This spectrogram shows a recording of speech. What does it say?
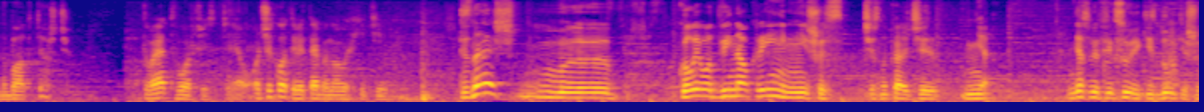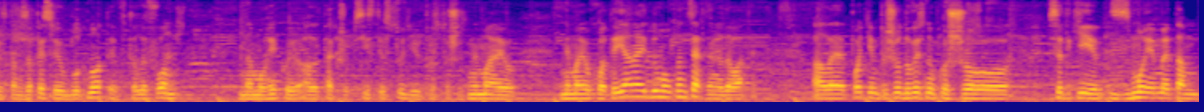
набагато тяжче. Твоя творчість. Е, Очікувати від тебе нових хітів. Ти знаєш, е, коли от війна в країні, мені щось, чесно кажучи, ні. Я собі фіксую якісь думки, щось там записую в блокноти, в телефон, намогикую, але так, щоб сісти в студію, просто щось не маю, не маю охоти. Я навіть думав концерти не давати. Але потім прийшов до висновку, що все-таки з моїми там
